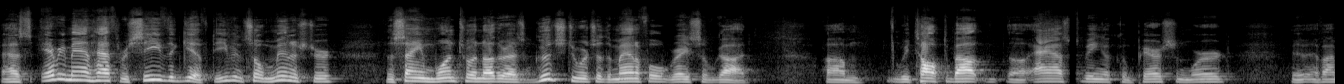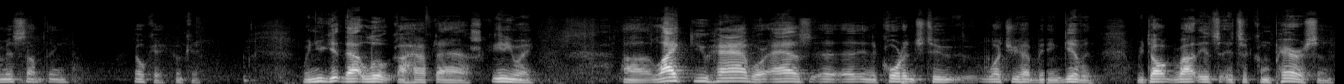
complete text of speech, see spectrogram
as every man hath received the gift, even so minister the same one to another as good stewards of the manifold grace of God. Um, we talked about uh, as being a comparison word. Have I missed something? Okay, okay. When you get that look, I have to ask. Anyway, uh, like you have or as uh, in accordance to what you have been given. We talked about it's, it's a comparison.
